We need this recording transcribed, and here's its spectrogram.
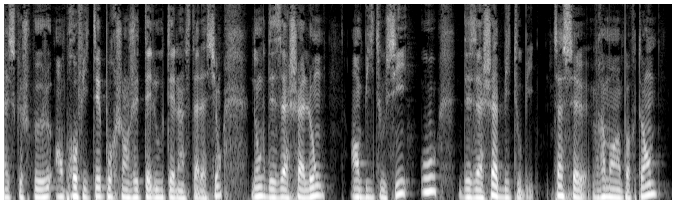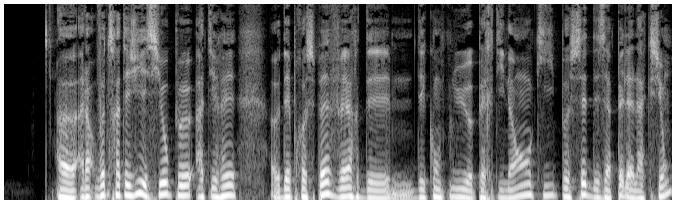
Est-ce que je peux en profiter pour changer telle ou telle installation? Donc des achats longs en B2C ou des achats B2B. Ça, c'est vraiment important. Euh, alors, votre stratégie SEO peut attirer euh, des prospects vers des, contenus euh, pertinents qui possèdent des appels à l'action,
